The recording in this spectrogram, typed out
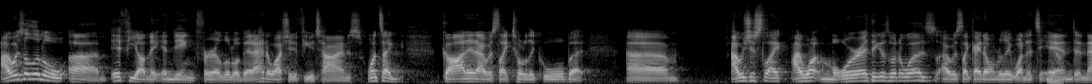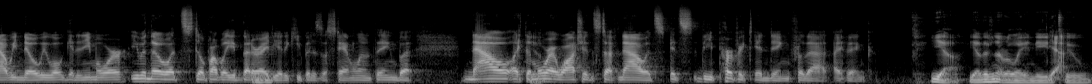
I was a little um, iffy on the ending for a little bit. I had to watch it a few times. Once I got it, I was like totally cool, but um, I was just like, I want more. I think is what it was. I was like, I don't really want it to Yeah. end, and now we know we won't get any more. Even though it's still probably a better Mm-hmm. idea to keep it as a standalone thing, but now like the more I watch it and stuff, now it's it's the perfect ending for that. I think. Yeah, yeah. There's not really a need Yeah. to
